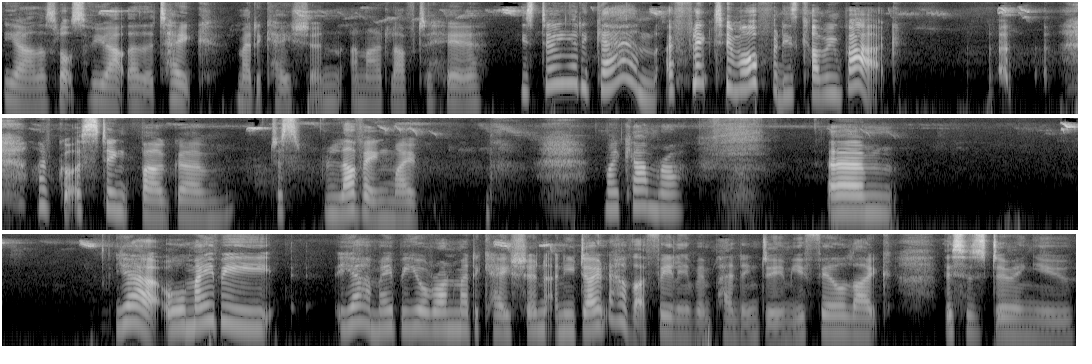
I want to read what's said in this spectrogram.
yeah, there's lots of you out there that take medication, and I'd love to hear. He's doing it again. I flicked him off, and he's coming back. I've got a stink bug. Um, just loving my my camera. Um, yeah, or maybe yeah, maybe you're on medication and you don't have that feeling of impending doom. You feel like this is doing you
